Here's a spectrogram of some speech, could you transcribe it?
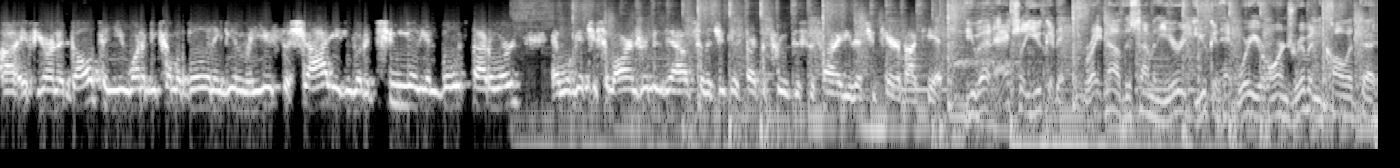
Uh, if you're an adult and you want to become a bullet and give a youth a shot, you can go to 2millionbullets.org and we'll get you some orange ribbons out so that you can start to prove to society that you care about kids. You bet. Actually, you could right now this time of the year you could wear your orange ribbon and call it the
